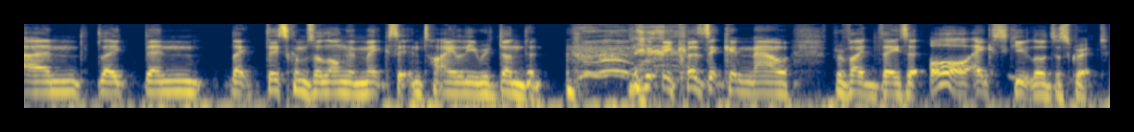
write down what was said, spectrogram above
and like then like this comes along and makes it entirely redundant because it can now provide data or execute loads of script.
